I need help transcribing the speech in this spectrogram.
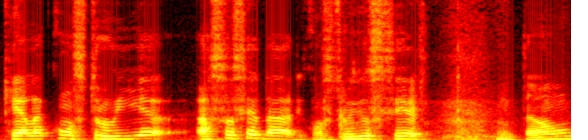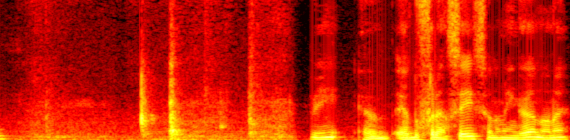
que ela construía a sociedade, construía o ser. Então. Bem, é, é do francês, se eu não me engano, né?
